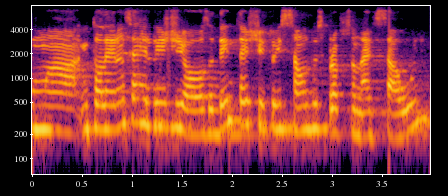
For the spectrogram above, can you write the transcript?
uma intolerância religiosa dentro da instituição dos profissionais de saúde,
